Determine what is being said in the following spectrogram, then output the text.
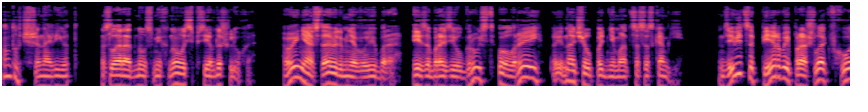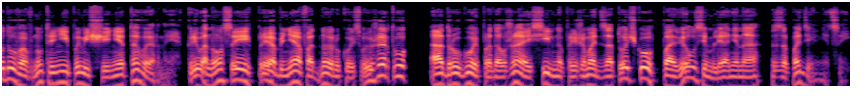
лучше нальют», — злорадно усмехнулась псевдошлюха. «Вы не оставили мне выбора», — изобразил грусть Ол Рэй и начал подниматься со скамьи. Девица первой прошла к входу во внутренние помещения таверны. Кривоносый, приобняв одной рукой свою жертву, а другой, продолжая сильно прижимать заточку, повел землянина за подельницей.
